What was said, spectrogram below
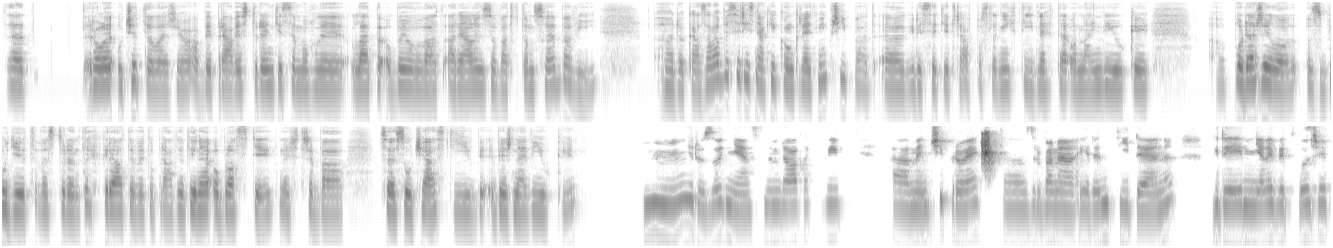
To je role učitele, že jo? aby právě studenti se mohli lépe objevovat a realizovat v tom, co je baví. Dokázala by si říct nějaký konkrétní případ, eh, kdy se ti třeba v posledních týdnech té online výuky eh, podařilo zbudit ve studentech kreativitu právě v jiné oblasti, než třeba co je součástí běžné výuky? Hmm, rozhodně. Já jsem dala takový menší projekt, zhruba na jeden týden, kdy měli vytvořit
